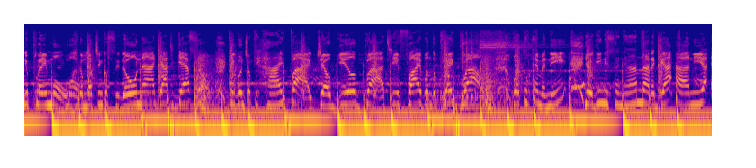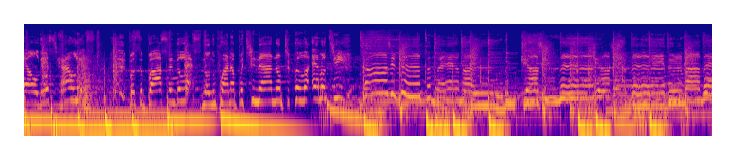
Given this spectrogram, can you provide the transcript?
you play more 더 멋진 곳으로 날 가지겠어. 기분 좋게 high five 저길 봐 G5 on the playground. 왜 또 헤매니 여긴 이상한 나라가 아니야 앨리스 앨리스 벗어봐 선글라스 너는 환한 빛이 나 넘쳐 흘러 에너지. 터질 듯한 내 마음은 움켜쥐는 우리들만의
